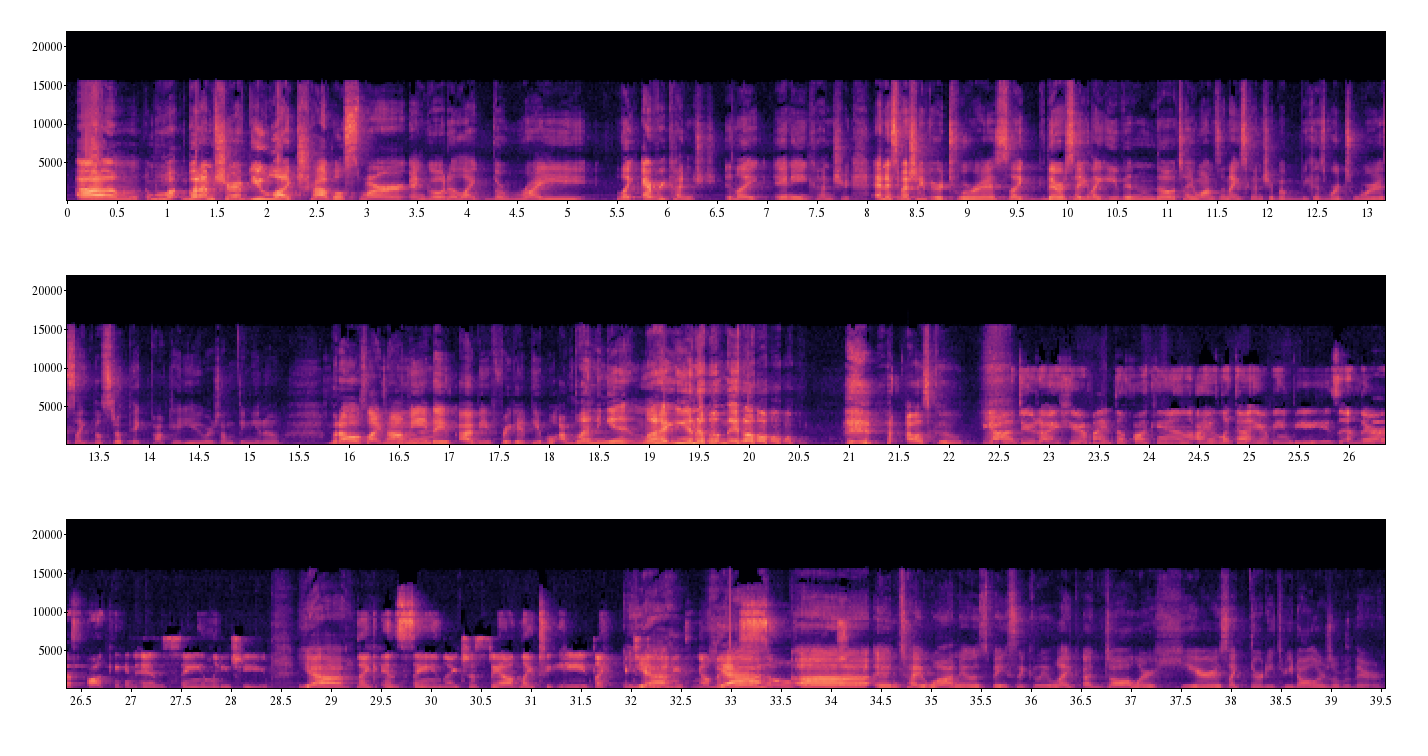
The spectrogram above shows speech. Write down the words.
Um, but I'm sure if you like travel smart and go to like the right, like every country, like any country, and especially if you're a tourist, like they were saying, like even though Taiwan's a nice country, but because we're tourists, like they'll still pickpocket you or something, you know. But I was like, not me. Uh-huh. They, I'd be freaking people. I'm blending in, like you know, they don't. I was cool. Yeah, dude, I hear like the fucking. I looked at Airbnbs and they're fucking insanely cheap. Yeah. Like insane. Like to stay out, like to eat, like to yeah. do anything there. Yeah. So uh, cheap. in Taiwan, it was basically like a dollar here is like thirty three dollars over there.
